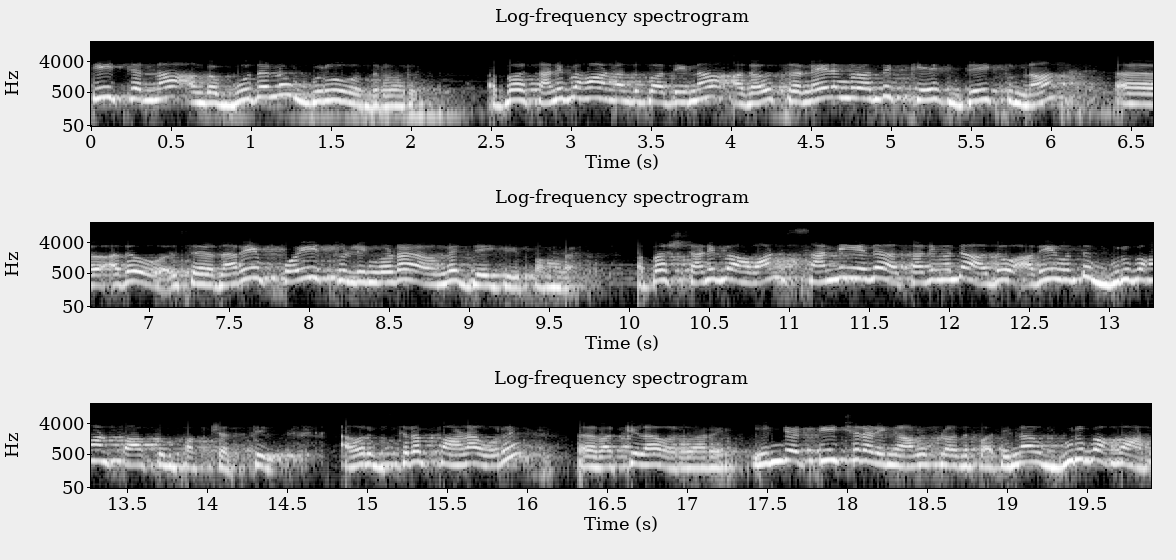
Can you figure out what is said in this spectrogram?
டீச்சர்னா அங்கே புதனும் குரு வந்துடுவார் அப்போ சனி பகவான் வந்து பார்த்தீங்கன்னா அதாவது சில நேரங்கள் வந்து கேஸ் ஜெயிக்கும்னா அதாவது நிறைய பொய் சொல்லி கூட அவங்க ஜெயிக்க வைப்பாங்க. அப்போ சனி பகவான் சனி சனி வந்து அது அதே வந்து குரு பகவான் பார்க்கும் பட்சத்தில் அவர் சிறப்பான ஒரு வக்கீலாக வருவார். எங்கள் டீச்சர் அப்படிங்கிற அமைப்பில் வந்து பார்த்தீங்கன்னா குரு பகவான்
